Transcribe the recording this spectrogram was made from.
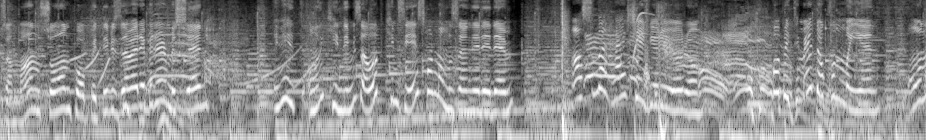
O zaman son popeti bize verebilir misin? Evet, onu kendimiz alıp kimseye sormamızı öneririm. Aslında her şey görüyorum. Popetime dokunmayın. Onu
